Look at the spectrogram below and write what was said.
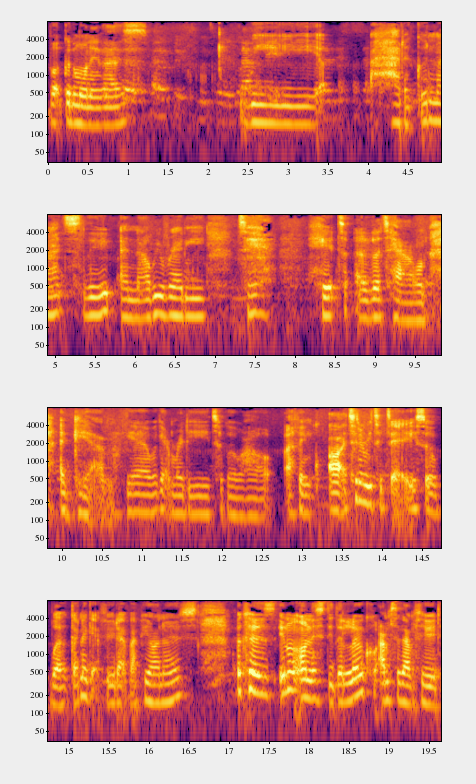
But good morning, guys. We had a good night's sleep, and now we're ready to hit the town again. Yeah, we're getting ready to go out. I think our itinerary today, so we're gonna get food at Vapiano's because, in all honesty, the local Amsterdam food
